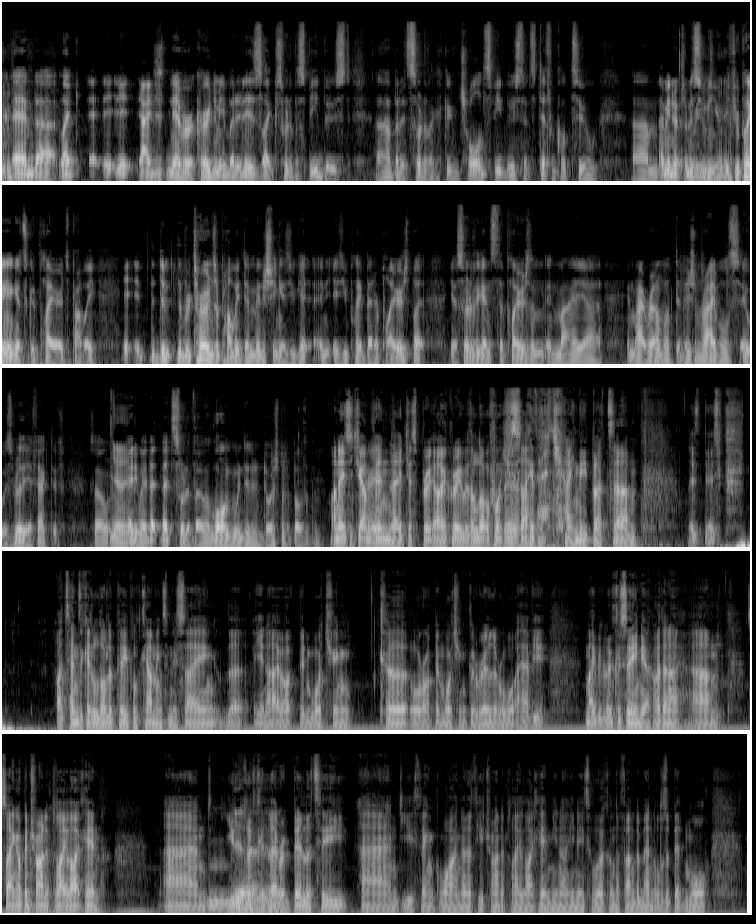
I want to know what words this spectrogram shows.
and uh, like it, it, I just never occurred to me, but it is like sort of a speed boost. Uh, but it's sort of like a controlled speed boost that's difficult to. Um, I mean, I'm assuming you're, if you're playing against a good player, it's probably it, the, the returns are probably diminishing as you get as you play better players. But you know, sort of against the players in, in my uh, in my realm of division rivals, it was really effective. So yeah, yeah. anyway, that, that's sort of a long-winded endorsement of both of them. I need to jump Great. in there. Just I agree with a lot of what you yeah. say there, Jamey. But um, it's, it's, I tend to get a lot of people coming to me saying that you know I've been watching Kurt or I've been watching Gorilla or what have you, maybe Lucas Senior. I don't know. Um, saying I've been trying to play like him. And mm. you look at their ability, and you think, "Why on earth are you trying to play like him?" You know, you need to work on the fundamentals a bit more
